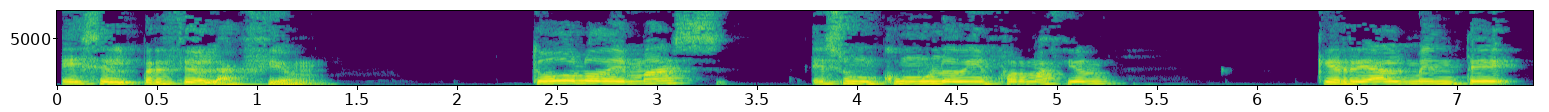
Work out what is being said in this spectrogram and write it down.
es el precio de la acción. Todo lo demás es un cúmulo de información que realmente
